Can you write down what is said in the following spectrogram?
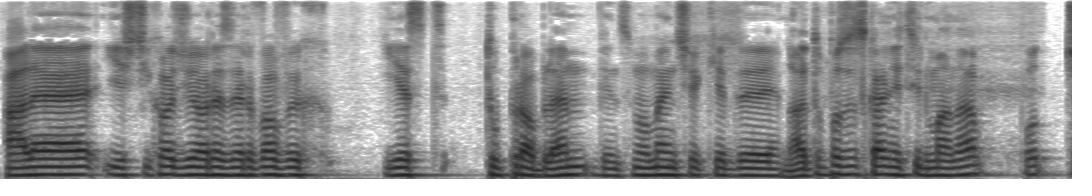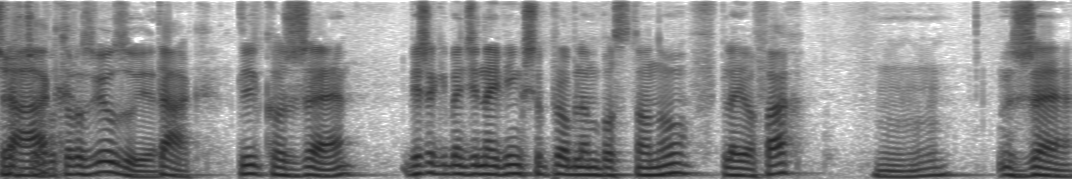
ale jeśli chodzi o rezerwowych, jest tu problem, więc w momencie, kiedy... No ale to pozyskanie Tillmana po, częściowo Tak. to rozwiązuje. Tak, tylko że wiesz, jaki będzie największy problem Bostonu w playoffach? Mhm. Że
